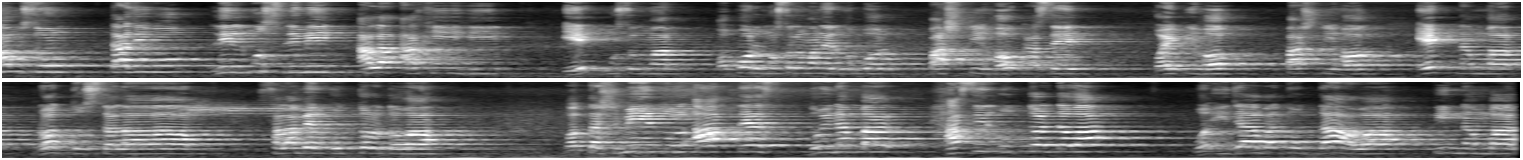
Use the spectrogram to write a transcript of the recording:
খামসুন তাজিবু লিল মুসলিমি আলা আখিহি। এক মুসলমান, অপর মুসলমানের উপর পাঁচটি হক আছে। কয়টি হক? পাঁচটি হক। এক নাম্বার রদ্দুস সালাম সালামের উত্তর দেওয়া। দুই নাম্বার, হাসির উত্তর দেওয়া। দাওয়া। তিন নাম্বার,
